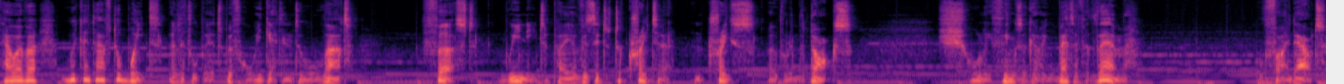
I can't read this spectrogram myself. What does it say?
However, we're going to have to wait a little bit before we get into all that. First, we need to pay a visit to Crater and Trace over in the docks. Surely things are going better for them. We'll find out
